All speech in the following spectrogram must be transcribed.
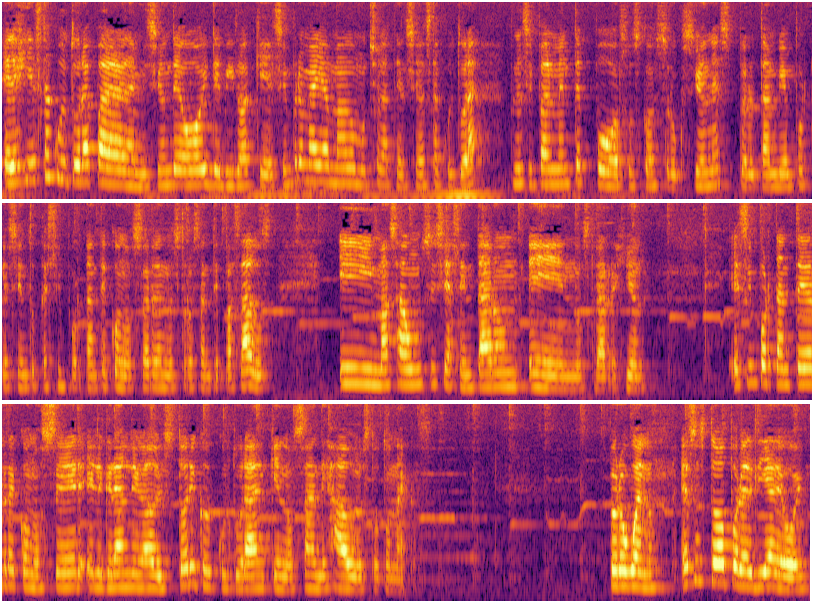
Elegí esta cultura para la emisión de hoy debido a que siempre me ha llamado mucho la atención esta cultura, principalmente por sus construcciones, pero también porque siento que es importante conocer de nuestros antepasados, y más aún si se asentaron en nuestra región. Es importante reconocer el gran legado histórico y cultural que nos han dejado los totonacas. Pero bueno, eso es todo por el día de hoy.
